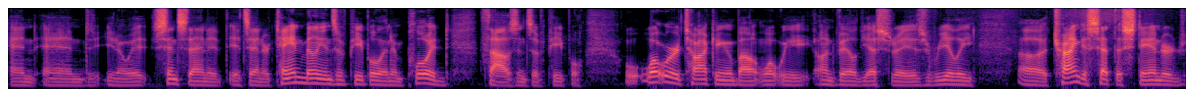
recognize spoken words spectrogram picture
and and you know it, since then it, it's entertained millions of people and employed thousands of people. What we're talking about, what we unveiled yesterday, is really uh, trying to set the standard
